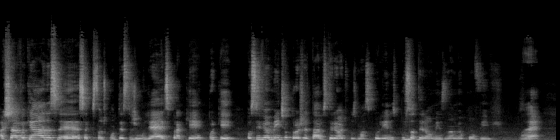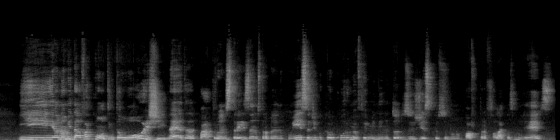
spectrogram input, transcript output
achava que ah, nessa- essa questão de contexto de mulheres, para quê? Por quê? Possivelmente eu projetava estereótipos masculinos por só Uhum. ter homens no meu convívio, né? E eu não me dava conta. Então hoje, né, quatro anos, três anos trabalhando com isso, eu digo que eu curo meu feminino todos os dias que eu subo no palco para falar com as mulheres.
